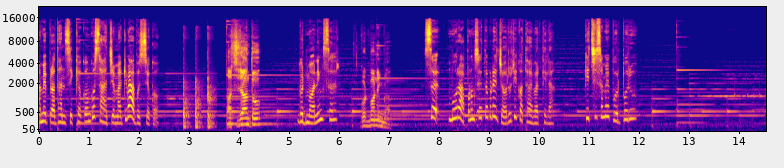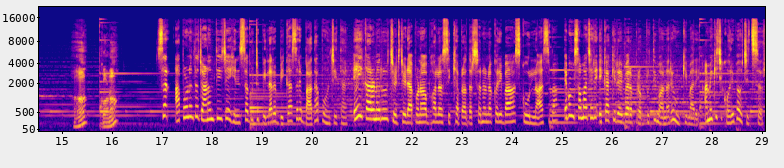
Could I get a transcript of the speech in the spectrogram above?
ଆମେ ପ୍ରଧାନ ଶିକ୍ଷକଙ୍କୁ ସାହାଯ୍ୟ ମାଗିବା ଆବଶ୍ୟକ। ଆସିଯାଆନ୍ତୁ good morning sir good morning ma'am sir ମୋର ଆପଣଙ୍କ ସହିତ ଗୋଟେ ଜରୁରୀ କଥା ହେବାର ଥିଲା। କିଛି ସମୟ ପୂର୍ବରୁ ହଁ କଣ? ସାର୍ ଆପଣ ତ ଜାଣନ୍ତି ଯେ ହିଂସା ଗୋଟେ ପିଲାର ବିକାଶରେ ବାଧା ପହଞ୍ଚିଥାଏ ଏହି କାରଣରୁ ଚିଡ଼ଚିଡ଼ାପଣ ଭଲ ଶିକ୍ଷା ପ୍ରଦର୍ଶନ ନ କରିବା ସ୍କୁଲ ନ ଆସିବା ଏବଂ ସମାଜରେ ଏକାକୀ ରହିବାର ପ୍ରବୃତ୍ତି ମନରେ ଉଙ୍କି ମାରେ ଆମେ କିଛି କରିବା ଉଚିତ ସାର୍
